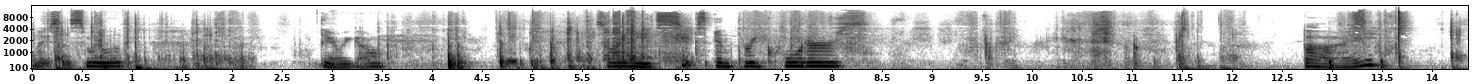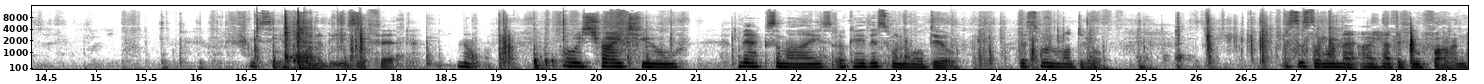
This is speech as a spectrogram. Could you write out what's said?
nice and smooth. There we go. So I need six and three quarters let me see if one of these will fit. No, always try to maximize. Okay, this one will do. This one will do. This is the one that I had to goof on.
